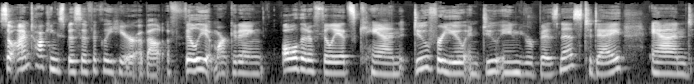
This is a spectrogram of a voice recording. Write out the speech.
So, I'm talking specifically here about affiliate marketing, all that affiliates can do for you and do in your business today. And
